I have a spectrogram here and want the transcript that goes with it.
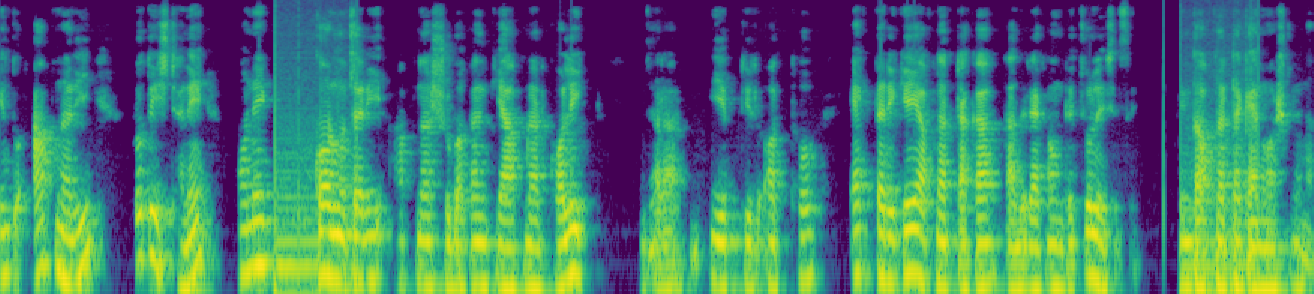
কিন্তু আপনারই প্রতিষ্ঠানে অনেক কর্মচারী আপনার শুভাকাঙ্ক্ষী, আপনার কলিগ যারা পিএফটির অর্থ এক তারিখেই আপনার টাকা তাদের অ্যাকাউন্টে চলে এসেছে। কিন্তু আপনারটা কেন আসলো না?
